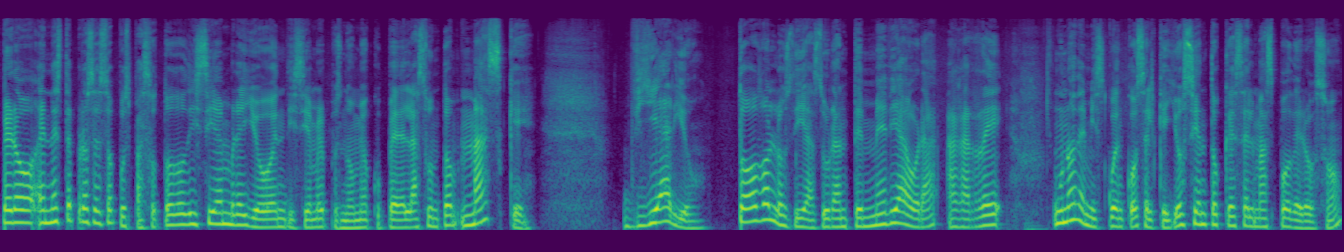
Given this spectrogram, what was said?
Pero en este proceso pues pasó todo diciembre, yo en diciembre pues no me ocupé del asunto, más que diario, todos los días, durante media hora, agarré uno de mis cuencos, el que yo siento que es el más poderoso,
